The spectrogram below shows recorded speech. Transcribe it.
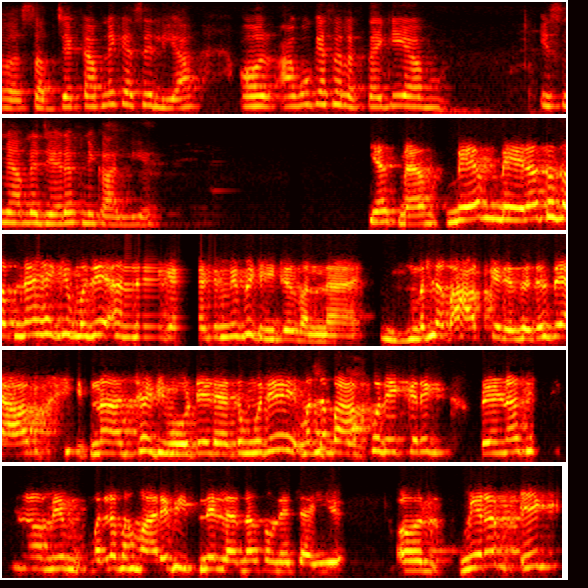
सब्जेक्ट आपने कैसे लिया? और आपको कैसा लगता है कि अब इसमें आपने जेआरएफ निकाल लिया यस मैम मैम मेरा तो सपना है कि मुझे अन अकेडमी पे टीचर बनना है। मतलब आपके जैसे जैसे आप इतना अच्छा डिवोटेड है तो मुझे मतलब अच्छा। आपको देखकर एक प्रेरणा हमें मतलब हमारे भी इतने लर्नर्स होने चाहिए। और मेरा एक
